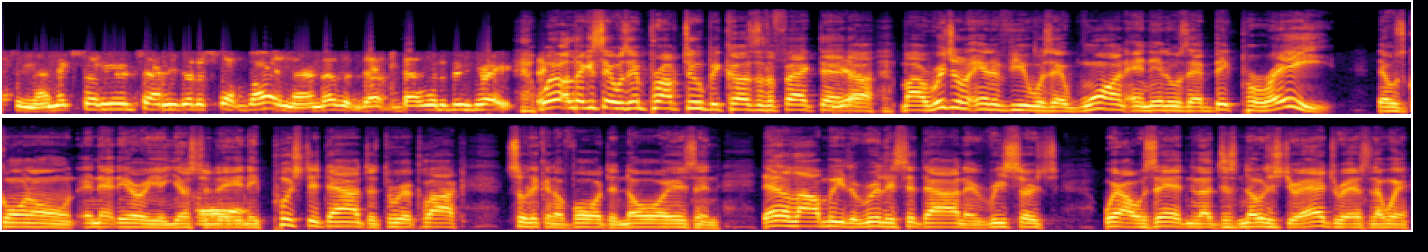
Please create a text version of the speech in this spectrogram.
awesome, man! Next time you're in town, you got to stop by, man. That would that that would have been great. Well, like I said, it was impromptu because of the fact that Yeah. uh, my original interview was at one, and then it was that big parade that was going on in that area yesterday, Oh. and they pushed it down to three o'clock so they can avoid the noise, and that allowed me to really sit down and research where I was at, and I just noticed your address, and I went.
